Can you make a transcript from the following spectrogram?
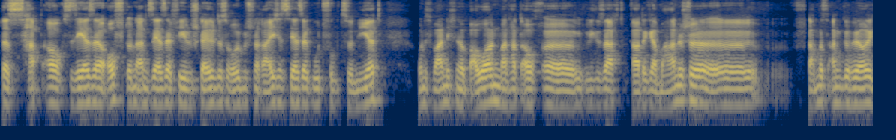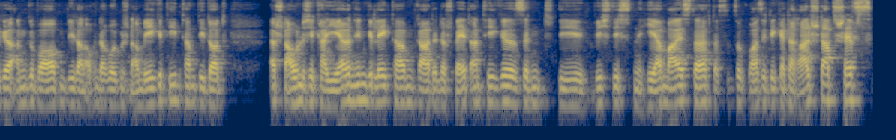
das hat auch sehr, sehr oft und an sehr, sehr vielen Stellen des Römischen Reiches sehr, sehr gut funktioniert. Und es waren nicht nur Bauern, man hat auch, äh, wie gesagt, gerade germanische äh, Stammesangehörige angeworben, die dann auch in der römischen Armee gedient haben, die dort erstaunliche Karrieren hingelegt haben. Gerade in der Spätantike sind die wichtigsten Heermeister, das sind so quasi die Generalstabschefs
